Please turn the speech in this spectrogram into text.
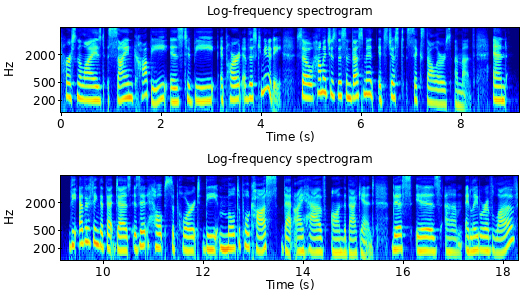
personalized signed copy is to be a part of this community. So how much is this investment? It's just $6 a month. And the other thing that that does is it helps support the multiple costs that I have on the back end. This is um, a labor of love.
